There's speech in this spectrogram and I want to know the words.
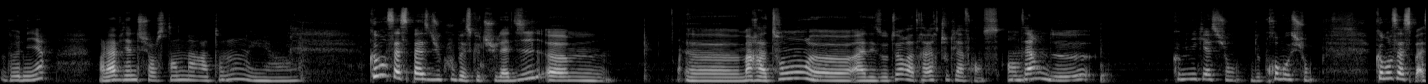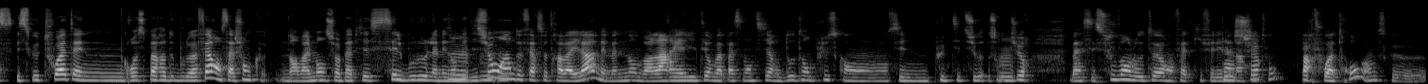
venir, voilà, viennent sur le stand marathon. Et, Comment ça se passe du coup? Parce que tu l'as dit, euh, Marathon euh, a des auteurs à travers toute la France. En Mm. termes de communication, de promotion, comment ça se passe? Est-ce que toi, tu as une grosse part de boulot à faire en sachant que normalement sur le papier, c'est le boulot de la maison Mm, d'édition mm, hein, de faire ce travail-là, mais maintenant dans la réalité, on va pas se mentir, d'autant plus quand c'est une plus petite structure, bah, c'est souvent l'auteur en fait qui fait les Mm. Bien démarches sûr. et tout. Parfois trop, hein, parce que euh,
